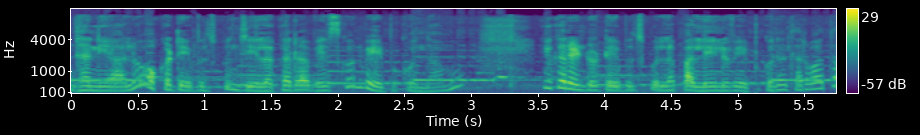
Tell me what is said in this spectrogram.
ధనియాలు ఒక టేబుల్ స్పూన్ జీలకర్ర వేసుకొని వేపుకుందాము. ఇక రెండు టేబుల్ స్పూన్ల పల్లీలు వేపుకున్న తర్వాత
